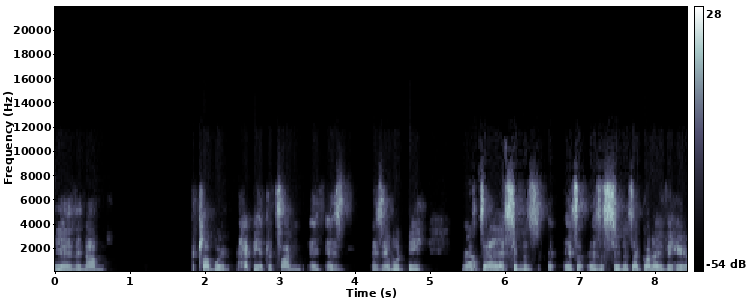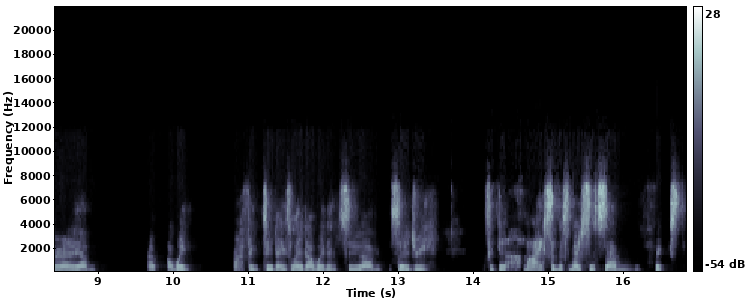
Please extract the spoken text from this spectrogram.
yeah, and then um, the club weren't happy at the time as as they would be. No, uh, yeah. As soon as, as as soon as I got over here, I um I, I went. I think two days later, I went into um, surgery to get oh. my syndesmosis um, fixed.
